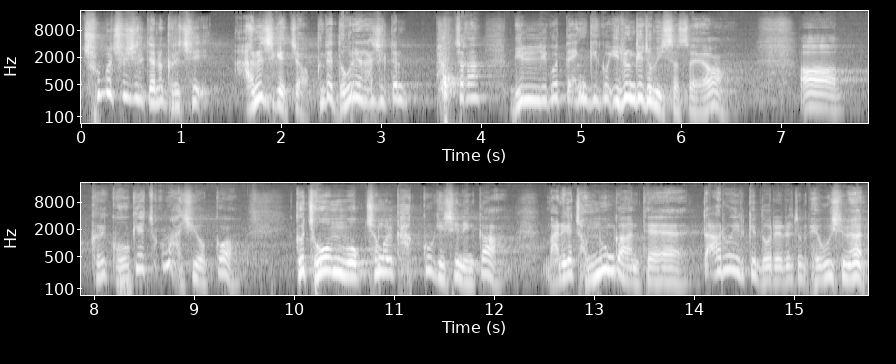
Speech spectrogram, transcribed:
춤을 추실 때는 그렇지 않으시겠죠. 근데 노래를 하실 때는 박자가 밀리고 땡기고 이런 게 좀 있었어요. 어, 그래 그게 조금 아쉬웠고 그 좋은 목청을 갖고 계시니까 만약에 전문가한테 따로 이렇게 노래를 좀 배우시면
